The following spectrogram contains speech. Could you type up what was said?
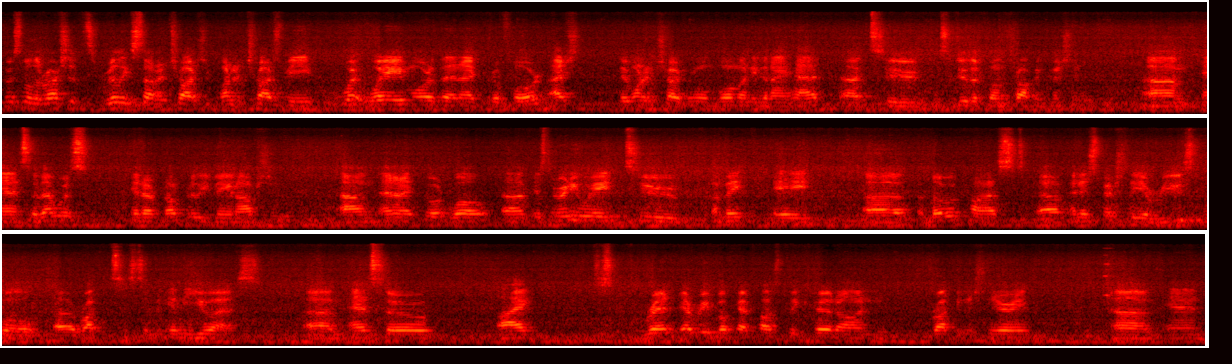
first of all, the Russians really started charging, wanted to charge me way, way more than I could afford. I, they wanted to charge me more money than I had uh, to, to do the philanthropic mission. Um, and so that was up not really being an option. Um, and I thought, well, uh, is there any way to uh, make a, uh, a, lower cost uh, and especially a reusable uh, rocket system in the U.S.? Um, and so I just read every book I possibly could on rocket engineering um, and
